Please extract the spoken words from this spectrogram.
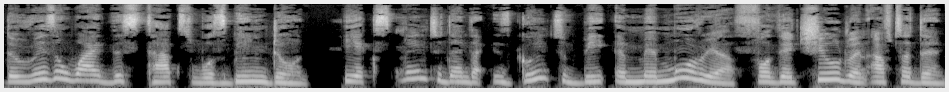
the reason why this tax was being done. He explained to them that it's going to be a memorial for their children after them,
